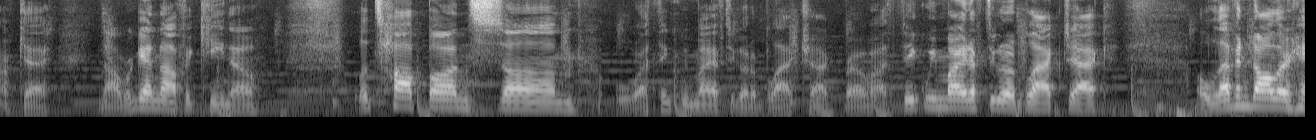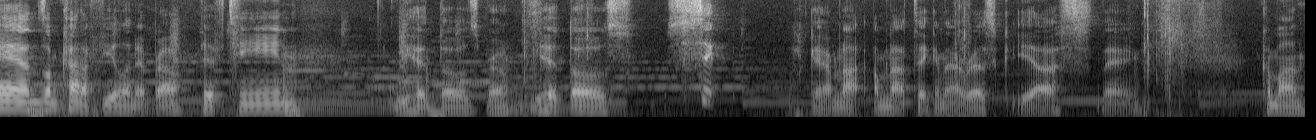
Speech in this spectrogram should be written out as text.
Okay. Now we're getting off of Keno. Let's hop on some... Ooh, I think we might have to go to Blackjack, bro. I think we might have to go to Blackjack. $11 hands. I'm kind of feeling it, bro. 15. We hit those, bro. We hit those. Sick. Okay, I'm not I'm not taking that risk. Yes, dang. Come on.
